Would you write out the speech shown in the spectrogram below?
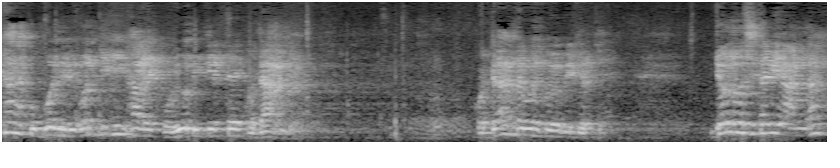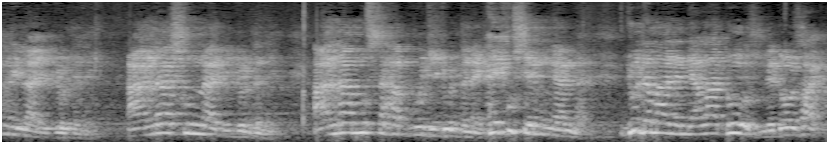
kala ko bonniri on tigi haray ko yoɓitirte ko darde ko darde woni ko yoɓitirte jonno si tawi a anda fadillaji julde nde a anda sunnaji julde nde. a anda mustahabuji julde nayi hay fof semu ganda julde maɗa ndi ala dose nde dosaka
